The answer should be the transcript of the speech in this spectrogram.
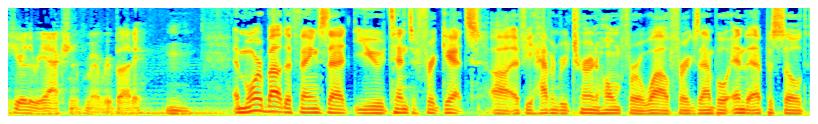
hear the reaction from everybody. Mm. And more about the things that you tend to forget uh, if you haven't returned home for a while. For example, in the episode,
